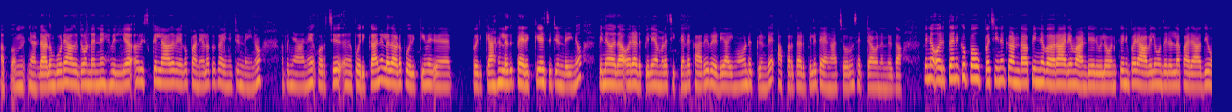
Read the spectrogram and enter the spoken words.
അപ്പം രണ്ടാളും കൂടെ ആയതുകൊണ്ട് തന്നെ വലിയ റിസ്ക് ഇല്ലാതെ വേഗം പണികളൊക്കെ കഴിഞ്ഞിട്ടുണ്ടായിരുന്നു. അപ്പം ഞാൻ കുറച്ച് പൊരിക്കാനുള്ളത് അവിടെ പൊരിക്കി പൊരിക്കാനുള്ളത് പെരക്കി വെച്ചിട്ടുണ്ടായിരുന്നു. പിന്നെ അതാ ഒരടുപ്പിൽ നമ്മളെ ചിക്കന്റെ കറി റെഡി ആയിങ്ങോണ്ട് നിൽക്കുന്നുണ്ട് അപ്പുറത്തെ അടുപ്പിൽ തേങ്ങാച്ചോറും സെറ്റ് ആവുന്നുണ്ട് കേട്ടോ പിന്നെ ഒരുത്തനക്ക് ഇപ്പോൾ ഉപ്പച്ചീനെ കണ്ടാൽ പിന്നെ വേറെ ആരെയും വേണ്ടി വരുമല്ലോ ഓനക്ക് ഇനിയിപ്പോൾ രാവിലെ മുതലുള്ള പരാതിയോ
